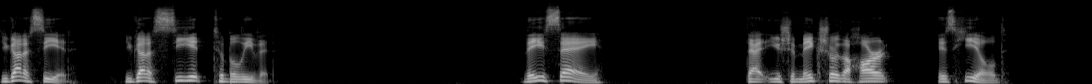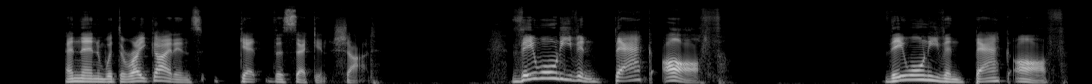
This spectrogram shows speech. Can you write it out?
You got to see it. You got to see it to believe it. They say that you should make sure the heart is healed and then, with the right guidance, get the second shot. They won't even back off they won't even back off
